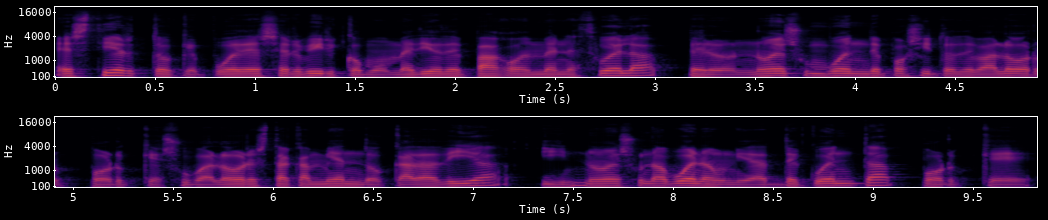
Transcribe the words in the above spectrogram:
Es cierto que puede servir como medio de pago en Venezuela, pero no es un buen depósito de valor porque su valor está cambiando cada día y no es una buena unidad de cuenta porque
